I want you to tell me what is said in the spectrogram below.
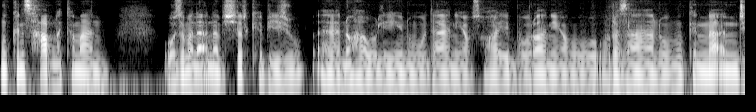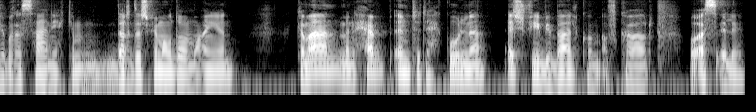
ممكن أصحابنا كمان وزملائنا بالشركة بيجوا آه، نهى ولين ودانيا وصهيب ورانيا ورزان وممكن نجيب غسان يحكي ندردش في موضوع معين. كمان بنحب أنتوا تحكوا لنا إيش في ببالكم أفكار وأسئلة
